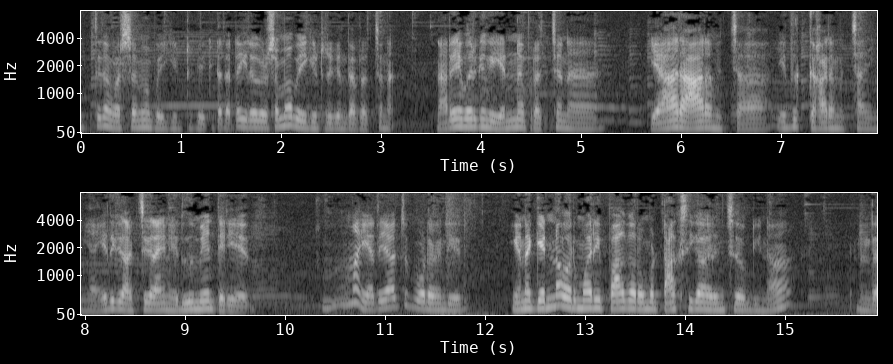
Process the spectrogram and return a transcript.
எத்தனை வருஷமாக போய்கிட்டு இருக்கு? கிட்டத்தட்ட இருபது வருஷமாக போய்கிட்டு இருக்கு இந்த பிரச்சனை. நிறைய பேருக்கு இங்கே என்ன பிரச்சனை? யார் ஆரம்பிச்சா? எதுக்கு ஆரம்பித்தாங்க எதுக்கு அடிச்சுக்கிறாங்கன்னு எதுவுமே தெரியாது. சும்மா எதையாச்சும் போட வேண்டியது. எனக்கு என்ன ஒரு மாதிரி பார்க்க ரொம்ப டாக்ஸிக்காக இருந்துச்சு அப்படின்னா இந்த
